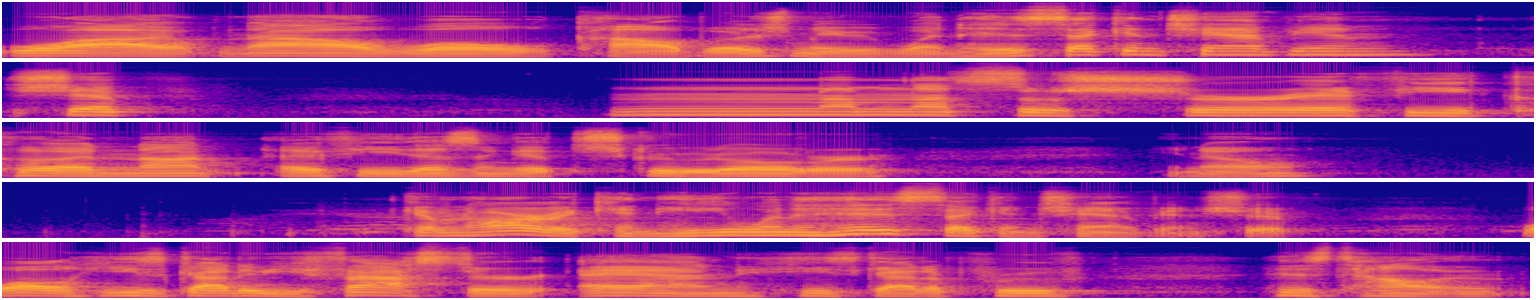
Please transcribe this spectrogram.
Well, now will Kyle Busch maybe win his second championship? Mm, I'm not so sure if he could. Not if he doesn't get screwed over. You know. Kevin Harvick can he win his second championship? Well, he's got to be faster and he's got to prove his talent.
